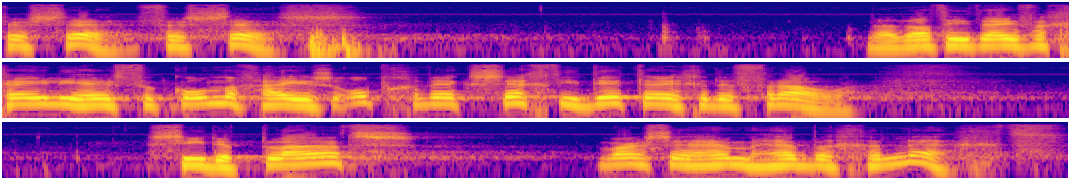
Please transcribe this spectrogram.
Vers 6. Vers 6. Nadat hij het evangelie heeft verkondigd, hij is opgewekt, zegt hij dit tegen de vrouwen. Zie de plaats waar ze hem hebben gelegd.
